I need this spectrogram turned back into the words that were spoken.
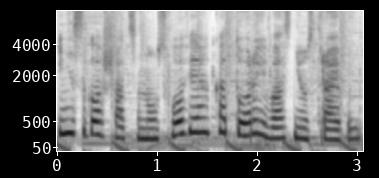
и не соглашаться на условия, которые вас не устраивают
